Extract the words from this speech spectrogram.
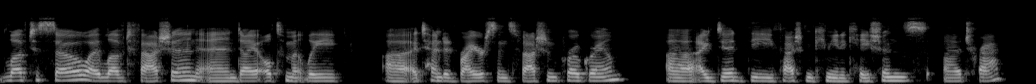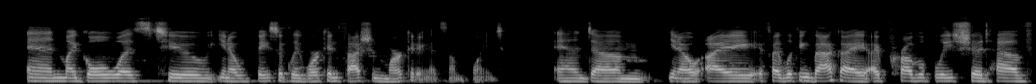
love to sew. I loved fashion, and I ultimately uh, attended Ryerson's fashion program. Uh, I did the fashion communications uh, track, and my goal was to, you know, basically work in fashion marketing at some point. And um, you know, I, if I looking back, I, I probably should have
